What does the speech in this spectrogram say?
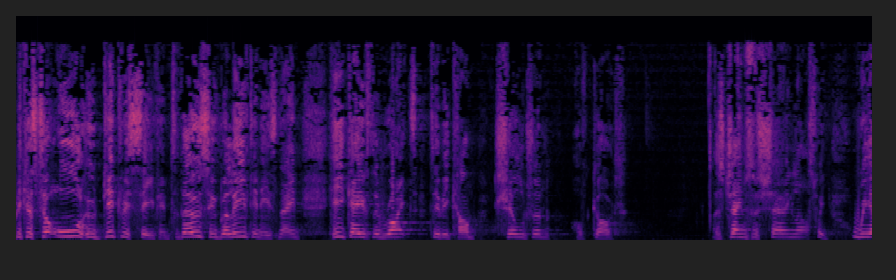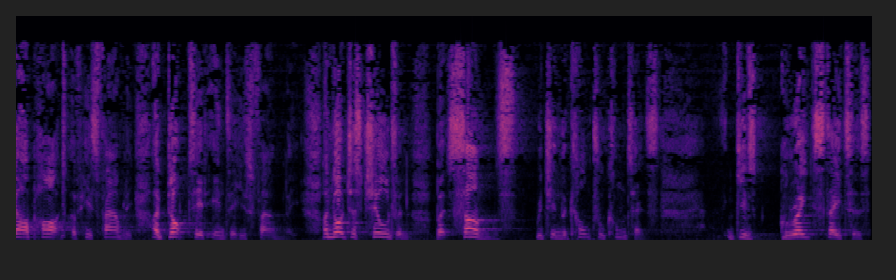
Because to all who did receive him, to those who believed in his name, he gave the right to become children of God. As James was sharing last week, we are part of his family, adopted into his family. And not just children, but sons, which in the cultural context gives great status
